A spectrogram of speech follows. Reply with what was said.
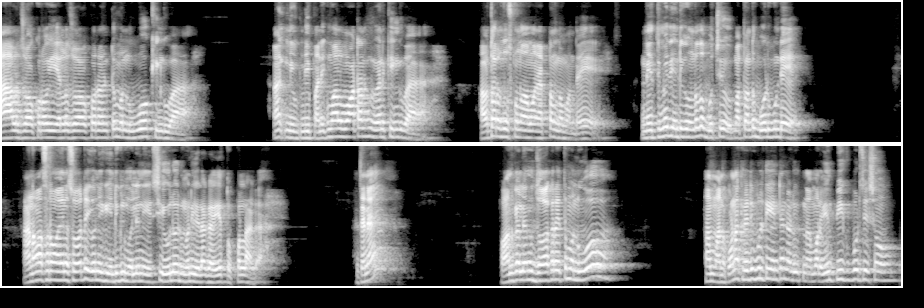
వాళ్ళ జోకరు వీళ్ళ జోకరు అంటే మరి నువ్వో కింగువా? నీ నీ పనికి మాలు పోవటానికి నువ్వేనా కింగువా? అవతారం చూసుకున్నావు మన ఎట్ట ఉందో మంది. నెత్తి మీద ఇంటికి ఉండదో బొచ్చు మొత్తం అంతా బోడిగుండే. అనవసరమైన చోట ఇక నీకు ఇంటికి మళ్ళీ నీ శివులోని మళ్ళీ ఇలాగ ఏ తుప్పల్లాగా. అంతేనా? పవన్ కళ్యాణ్ జోకర్ అయితే మరి నువ్వు? మనకున్న క్రెడిబిలిటీ ఏంటి అని అడుగుతున్నా. మనం ఏం పీకు పోటీ చేసాం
